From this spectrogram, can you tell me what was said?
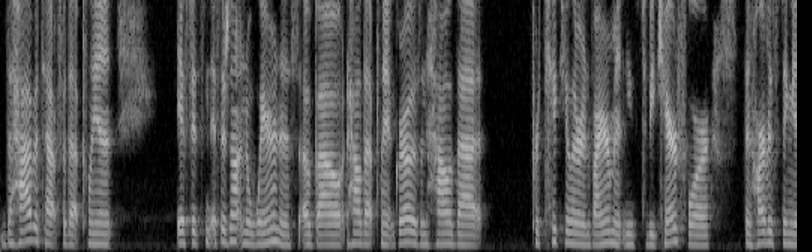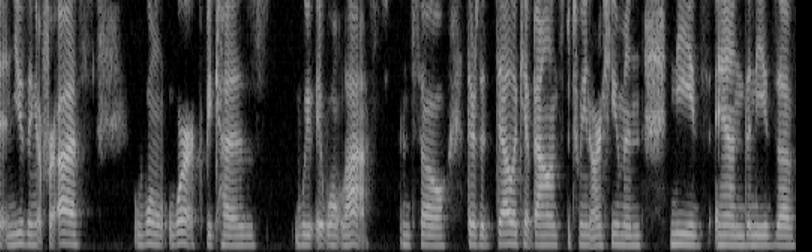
the habitat for that plant, if it's if there's not an awareness about how that plant grows and how that particular environment needs to be cared for, then harvesting it and using it for us won't work because we it won't last. And so there's a delicate balance between our human needs and the needs of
